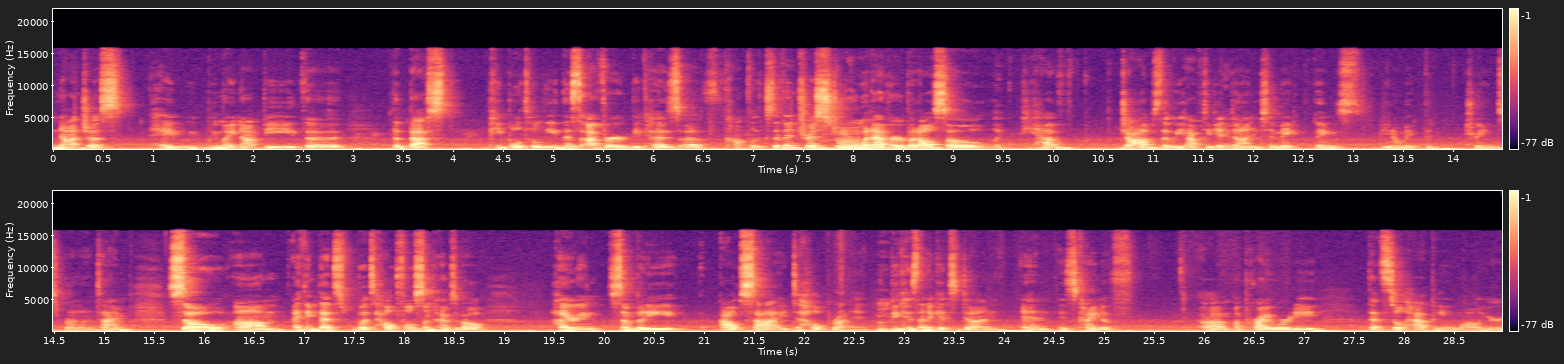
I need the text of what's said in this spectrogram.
not just hey, we, we might not be the the best people to lead this effort because of conflicts of interest or Mhm. whatever, but also like we have jobs that we have to get done to make things, you know, make the trains run on time. So um, I think that's what's helpful sometimes about hiring somebody outside to help run it Mhm. because then it gets done and it's kind of um, a priority that's still happening while you're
